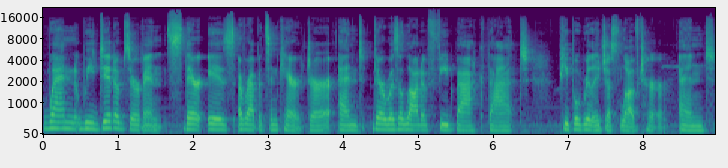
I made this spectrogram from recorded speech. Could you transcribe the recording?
when we did observance, there is a Rebbitzin character, and there was a lot of feedback that people really just loved her. And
